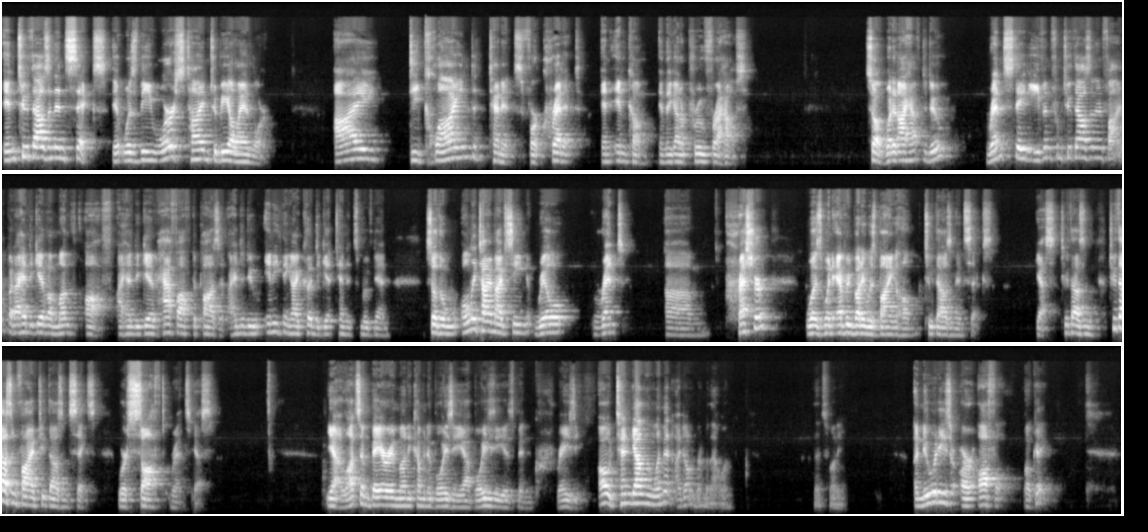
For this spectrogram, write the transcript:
In 2006, it was the worst time to be a landlord. I declined tenants for credit and income, and they got approved for a house. So, what did I have to do? Rent stayed even from 2005, but I had to give a month off. I had to give half off deposit. I had to do anything I could to get tenants moved in. So, the only time I've seen real rent um, pressure was when everybody was buying a home 2006 yes 2000 2005 2006 were soft rents yes. Yeah lots of bay area money coming to boise. Yeah boise has been crazy. Oh 10 gallon limit? I don't remember that one. That's funny. Annuities are awful. Okay.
